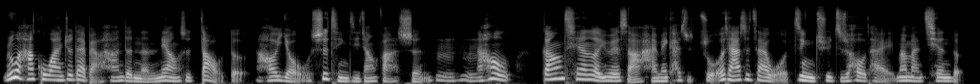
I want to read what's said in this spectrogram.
如果他过完，就代表他的能量是到的，然后有事情即将发生。嗯哼，然后刚签了 USR 还没开始做，而且他是在我进去之后才慢慢签的，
